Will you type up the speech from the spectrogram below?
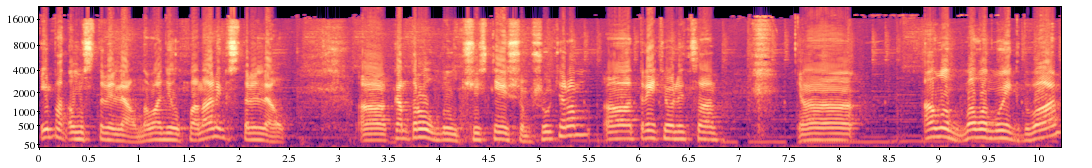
и потом стрелял, наводил фонарик, стрелял. Э, Контрол был чистейшим шутером э, третьего лица. Э, Alan, Alan Wake 2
